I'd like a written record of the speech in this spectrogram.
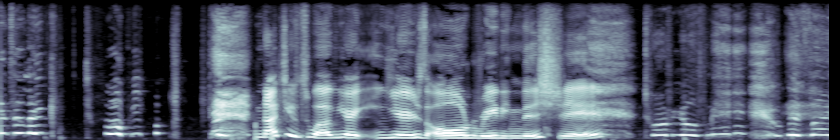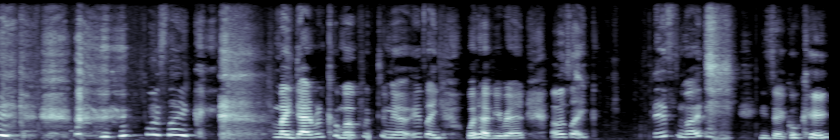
Until like 12 year not you 12 year, years old reading this shit 12 year old me was like was like my dad would come up to me he's like what have you read i was like this much he's like okay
